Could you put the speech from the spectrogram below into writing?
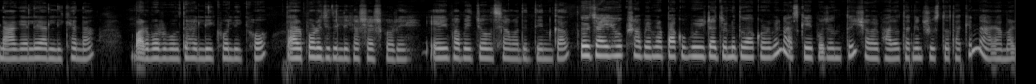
না গেলে আর লিখে না। বারবার বলতে হয় লিখো লিখো। তারপরে যদি লেখা শেষ করে, এইভাবেই চলছে আমাদের দিনকাল। তো যাই হোক, সবাই আমার পাকু বুড়িটার জন্য দোয়া করবেন। আজকে এই পর্যন্তই। সবাই ভালো থাকেন, সুস্থ থাকেন। আর আমার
